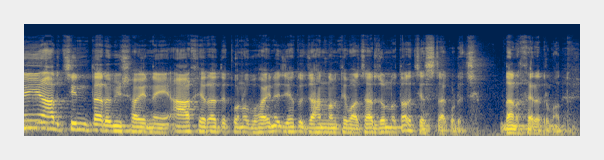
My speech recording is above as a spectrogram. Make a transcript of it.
নেই আর চিন্তার বিষয় নেই। আখেরাতে কোনো ভয় নেই, যেহেতু জাহান্নামতে বাঁচার জন্য তারা চেষ্টা করেছে দান খেরাতের মাধ্যমে।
